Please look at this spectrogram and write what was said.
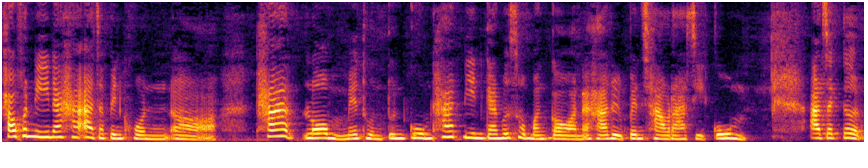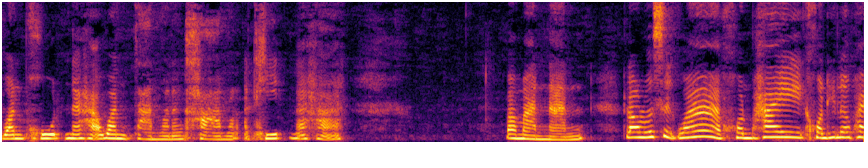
เขาคนนี้นะคะอาจจะเป็นคนธาตุลมเมถุนตุลกุมธาตุดินการพฤษภมังกรนะคะ หรือเป็นชาวราศีกุม อาจจะเกิดวันพุธนะคะ วันจันทร์วันอังคารวันอาทิตย์นะคะ ประมาณนั้น เรารู้สึกว่าคนไพ่คนที่เลือกไพ่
